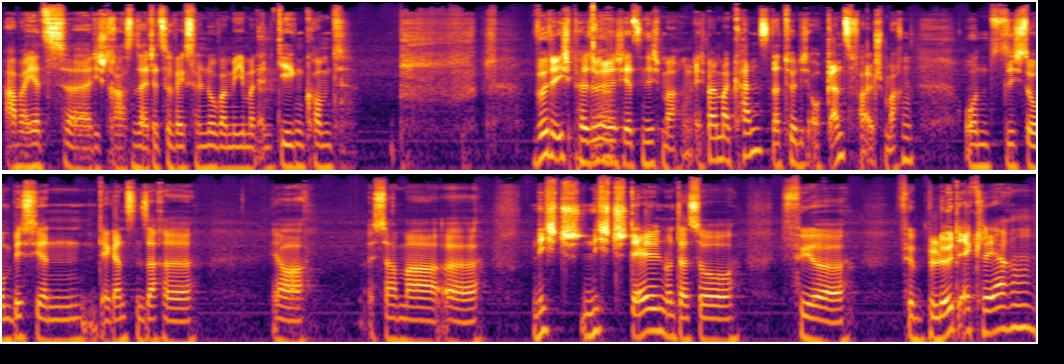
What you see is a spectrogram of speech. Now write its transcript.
Aber jetzt äh, die Straßenseite zu wechseln, nur weil mir jemand entgegenkommt, pff, würde ich persönlich jetzt nicht machen. Ich meine, man kann es natürlich auch ganz falsch machen und sich so ein bisschen der ganzen Sache ja, ich sag mal, äh, nicht, nicht stellen und das so für, für blöd erklären.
